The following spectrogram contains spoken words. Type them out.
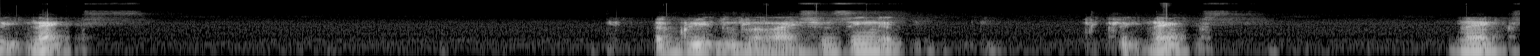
click next. Agree to the licensing. Click next. Next.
